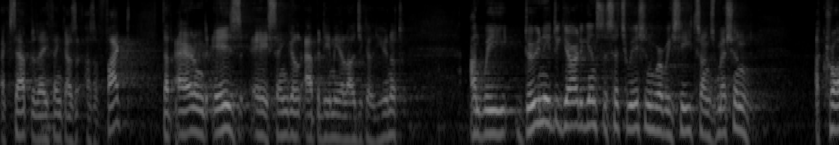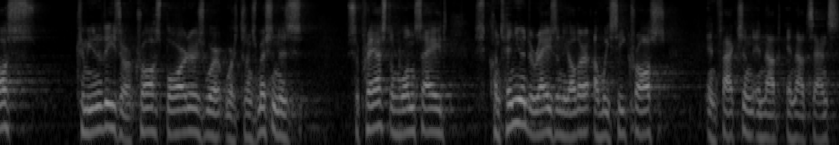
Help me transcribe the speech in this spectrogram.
accepted, I think, as, as a fact that Ireland is a single epidemiological unit. And we do need to guard against a situation where we see transmission across communities or across borders where, where transmission is suppressed on one side, continuing to rise on the other, and we see cross infection in that, in that sense.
